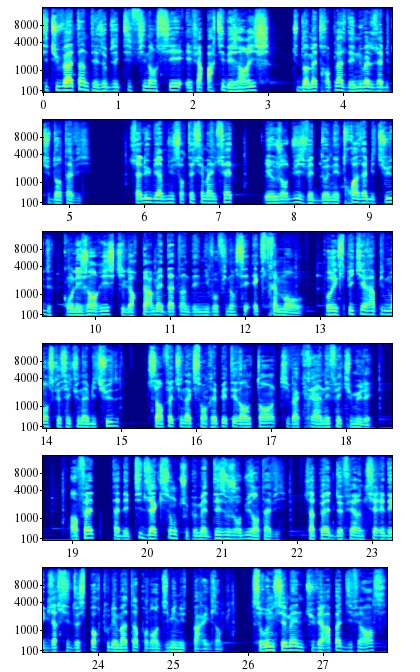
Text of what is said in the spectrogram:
Si tu veux atteindre tes objectifs financiers et faire partie des gens riches, tu dois mettre en place des nouvelles habitudes dans ta vie. Salut, bienvenue sur TC Mindset. Et aujourd'hui, je vais te donner trois habitudes qu'ont les gens riches qui leur permettent d'atteindre des niveaux financiers extrêmement hauts. Pour expliquer rapidement ce que c'est qu'une habitude, c'est en fait une action répétée dans le temps qui va créer un effet cumulé. En fait, tu as des petites actions que tu peux mettre dès aujourd'hui dans ta vie. Ça peut être de faire une série d'exercices de sport tous les matins pendant 10 minutes par exemple. Sur une semaine, tu verras pas de différence,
